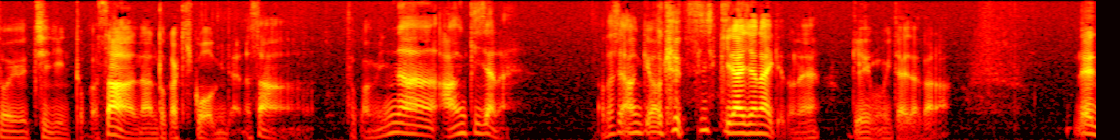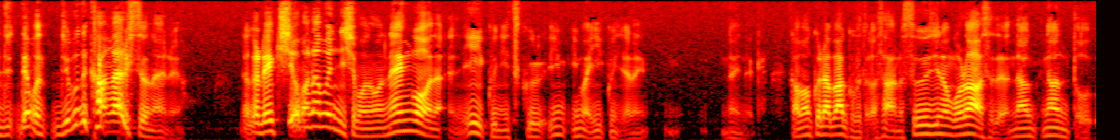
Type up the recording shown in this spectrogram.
そういう地銀とかさなんとか気候みたいなさ。とかみんな暗記じゃない。私暗記は別に嫌いじゃないけどね。ゲームみたいだから。ででも自分で考える必要ないのよ。だから歴史を学ぶにしても年号いい国作る今いい国じゃないないんだっけ？鎌倉幕府とかさあの数字の語呂合わせでななんと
